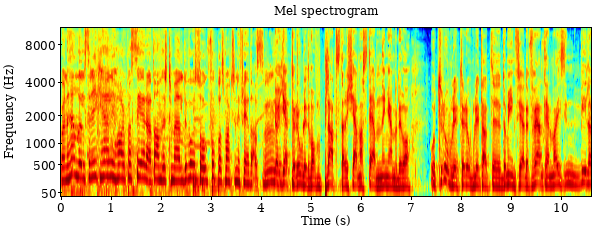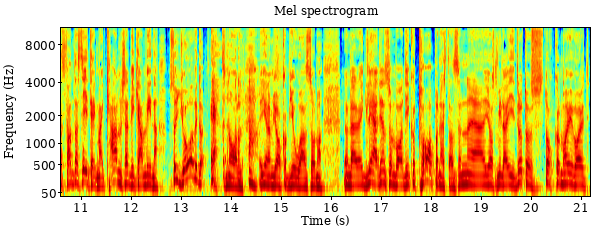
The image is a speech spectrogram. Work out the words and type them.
En händelserik helg har passerat. Anders Timell, du var och såg fotbollsmatchen i fredags. Mm, det var jätteroligt att vara på plats där och känna stämningen och det var otroligt roligt att eh, de infriade förväntningarna. Man I sin vildaste fantasi tänkte man kanske att vi kan vinna. Och så gör vi då 1-0 genom Jakob Johansson. Och den där glädjen som var, det gick att ta på nästan. Sen eh, jag som gillar idrott och Stockholm har ju varit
